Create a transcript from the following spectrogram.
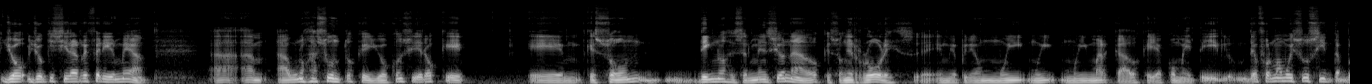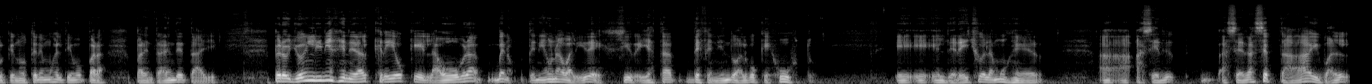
Yo, yo quisiera referirme a, a, unos asuntos que yo considero que, que son dignos de ser mencionados, que son errores, en mi opinión, muy, muy, muy marcados que ella comete, y de forma muy sucinta, porque no tenemos el tiempo para, para entrar en detalle. Pero yo en línea general creo que la obra, bueno, tenía una validez, es decir, ella está defendiendo algo que es justo. Eh, eh, el derecho de la mujer a, ser, a ser, aceptada igual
